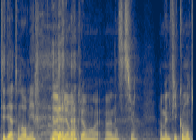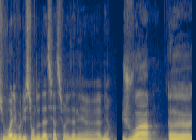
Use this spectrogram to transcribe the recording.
t'aider à t'endormir. Clairement, clairement, ouais. Ouais, non, c'est sûr. Ah, magnifique. Comment tu vois l'évolution d'Audacia sur les années euh, à venir? Je vois euh,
